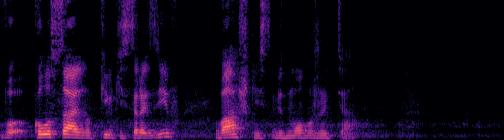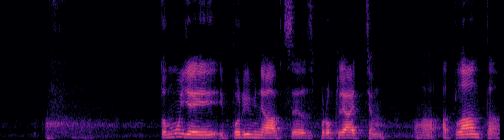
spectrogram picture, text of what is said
в колосальну кількість разів важкість від мого життя. Тому я і порівняв це з прокляттям Атланта,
